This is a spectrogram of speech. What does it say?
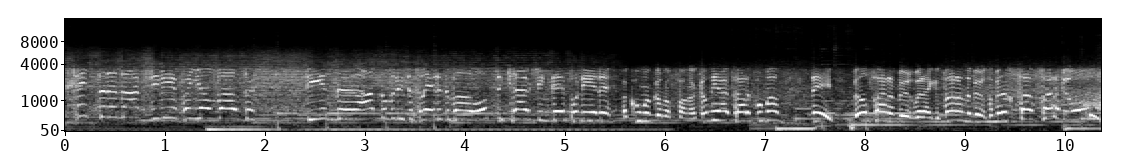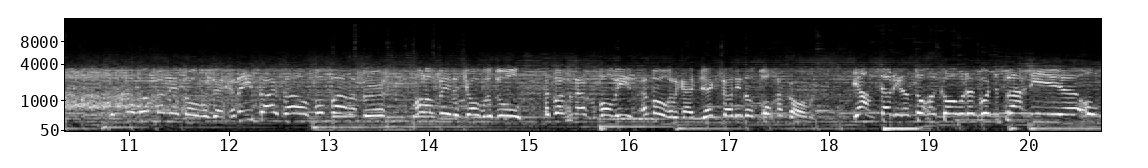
schitterende actie weer van Jan Wouters. Die een uh, aantal minuten geleden de bal op de kruising deponeerde. Maar Koeman kan opvangen. Kan hij uithalen, Koeman? Nee, wel Vanenburg bereiken. Vanenburg, dan een staat Vanenburg. Oh, Het was in elk geval weer een mogelijkheid, Jack. Zou die dan toch gaan komen? Ja, zou die dan toch gaan komen? Dat wordt de vraag die uh, ons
